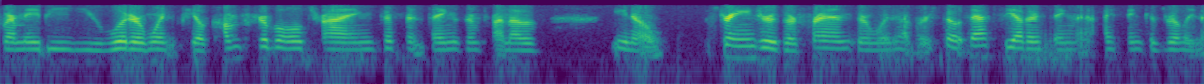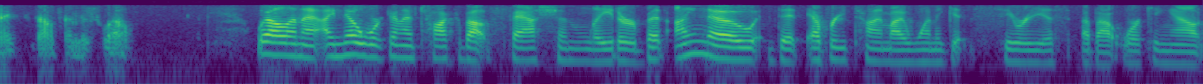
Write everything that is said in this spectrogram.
where maybe you would or wouldn't feel comfortable trying different things in front of, you know, strangers or friends or whatever. So that's the other thing that I think is really nice about them as well. Well, and I, I know we're going to talk about fashion later, but I know that every time I want to get serious about working out,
